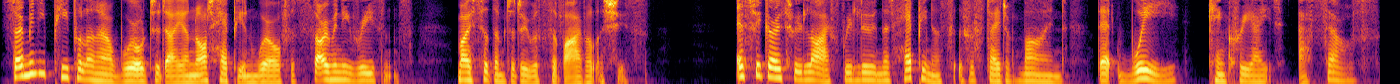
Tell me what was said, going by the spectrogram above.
So many people in our world today are not happy and well for so many reasons, most of them to do with survival issues. As we go through life, we learn that happiness is a state of mind that we can create ourselves.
